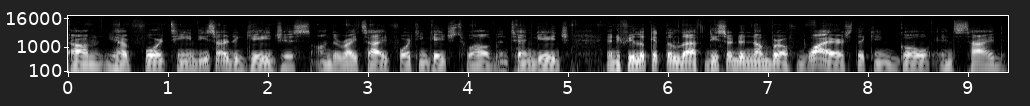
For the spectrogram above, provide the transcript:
Um, you have 14. These are the gauges on the right side, 14 gauge, 12, and 10 gauge. And if you look at the left, these are the number of wires that can go inside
